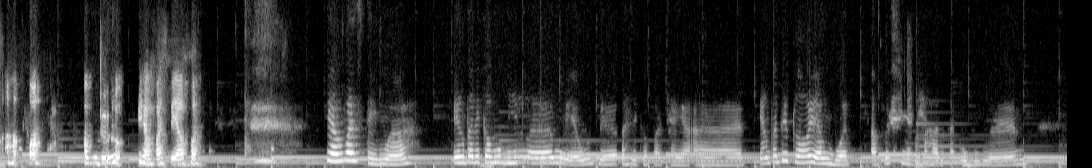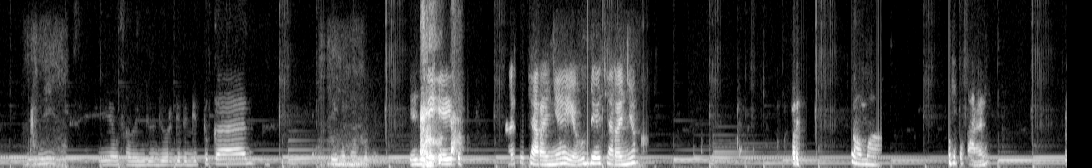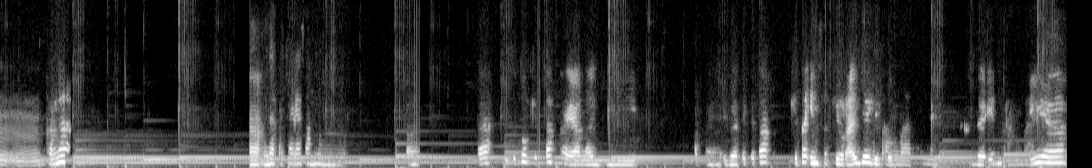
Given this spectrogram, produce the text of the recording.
Apa? Kamu dulu yang pasti apa? Yang pasti mah yang tadi kamu bilang ya udah kasih kepercayaan. Yang tadi tuh yang buat apa sih iya, iya. mempertahankan hubungan. Ini yang saling jujur gitu-gitu kan. Benar-benar. Ya jadi ya itu. Itu caranya ya udah caranya per sama cepetan mm -mm. karena nggak percaya sama uh, kita itu tuh kita kayak lagi apa ya ibaratnya kita kita insecure aja gitu. adain iya.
